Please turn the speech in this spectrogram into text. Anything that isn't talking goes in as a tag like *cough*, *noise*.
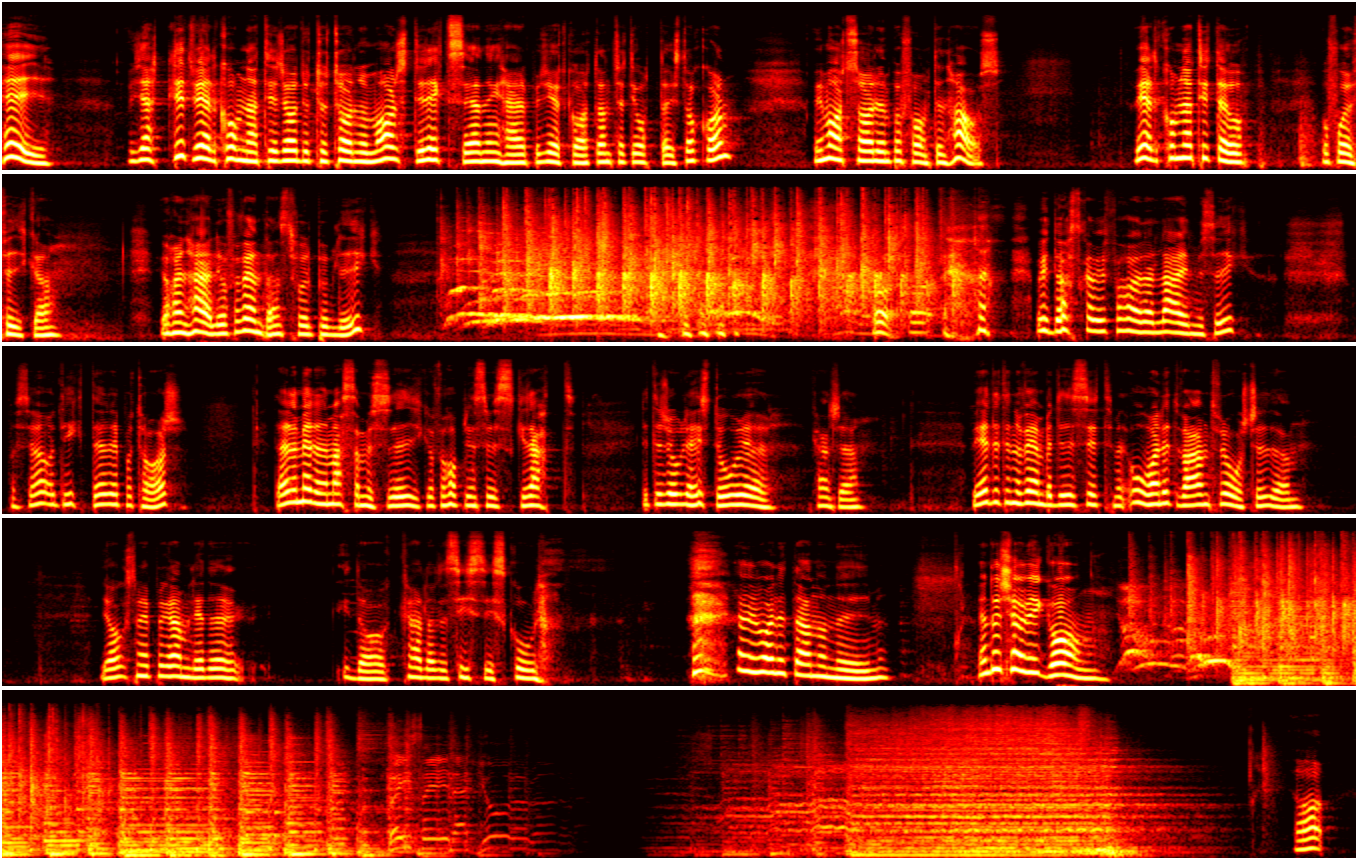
Hej och hjärtligt välkomna till Radio Total Normals direktsändning här på Götgatan 38 i Stockholm och i matsalen på Fountain House. Välkomna att titta upp och få en fika. Vi har en härlig och förväntansfull publik. *laughs* och, och, och idag ska vi få höra livemusik och dikter, reportage. Där är med en massa musik och förhoppningsvis skratt. Lite roliga historier, kanske. Vädret är novemberdisigt, men ovanligt varmt för årstiden. Jag som är programledare idag kallade Cissi skolan. *laughs* Jag vill vara lite anonym. Men då kör vi igång. Ja,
